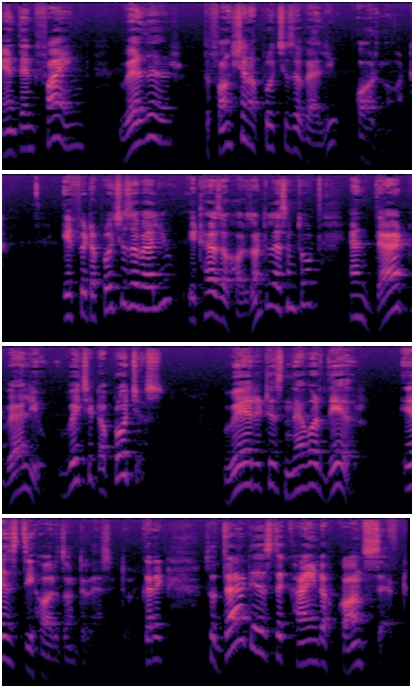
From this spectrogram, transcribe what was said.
and then find whether the function approaches a value or not. If it approaches a value, it has a horizontal asymptote and that value which it approaches, where it is never there, is the horizontal asymptote, correct? So that is the kind of concept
